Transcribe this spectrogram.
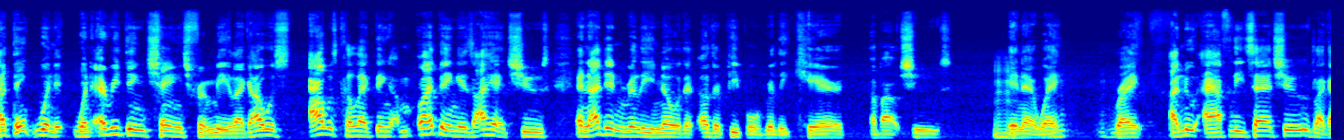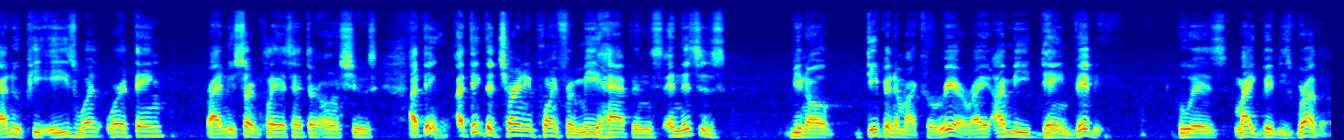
I think when it when everything changed for me, like I was I was collecting. Um, my thing is, I had shoes, and I didn't really know that other people really cared about shoes mm-hmm. in that way, mm-hmm. Mm-hmm. right? I knew athletes had shoes, like I knew PEs were, were a thing, right? I knew certain players had their own shoes. I think I think the turning point for me happens, and this is, you know, deep into my career, right, I meet Dame Bibby, who is Mike Bibby's brother,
